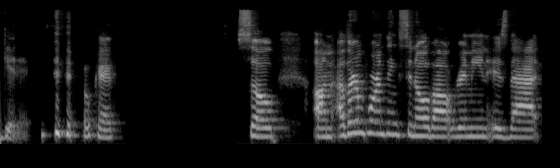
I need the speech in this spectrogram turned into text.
get it. okay. So, um, other important things to know about rimming is that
